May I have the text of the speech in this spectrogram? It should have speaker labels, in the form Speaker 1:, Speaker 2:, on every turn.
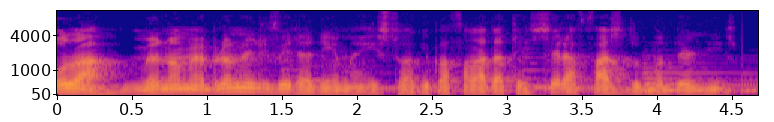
Speaker 1: Olá, meu nome é Bruno Oliveira Lima e estou aqui para falar da terceira fase do modernismo.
